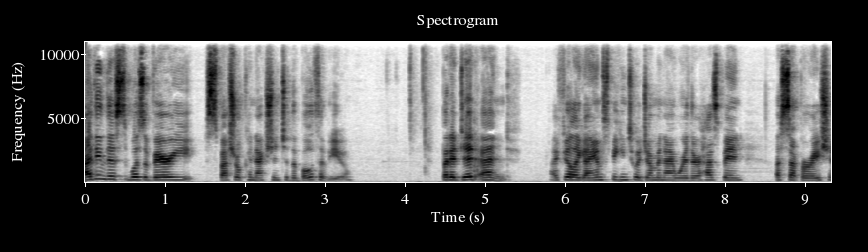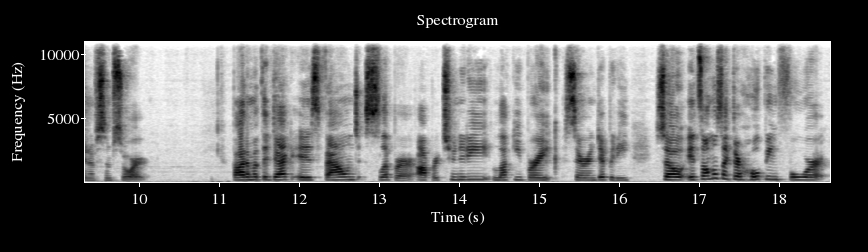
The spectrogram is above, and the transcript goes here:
I think this was a very special connection to the both of you. But it did end. I feel like I am speaking to a Gemini where there has been a separation of some sort. Bottom of the deck is found slipper, opportunity, lucky break, serendipity. So it's almost like they're hoping for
